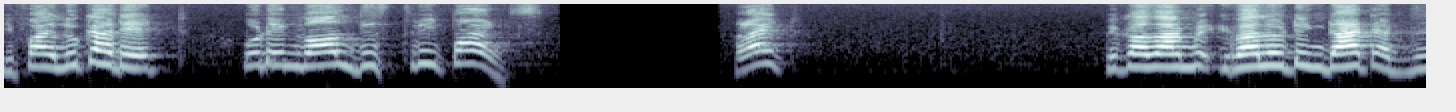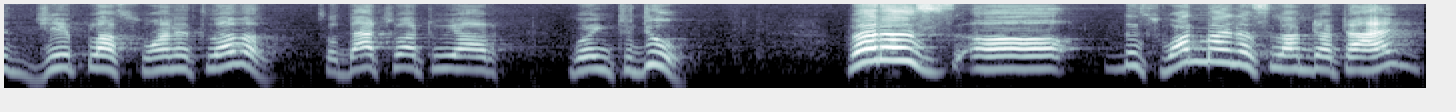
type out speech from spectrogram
if I look at it, would involve these three points, right? Because I am evaluating that at the j plus 1th level. So, that is what we are going to do. Whereas, uh, this 1 minus lambda times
